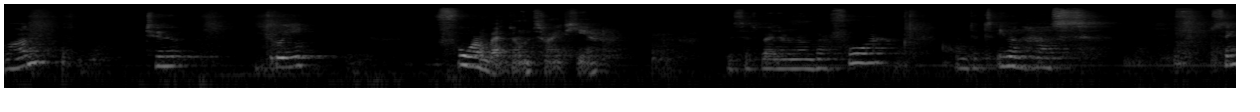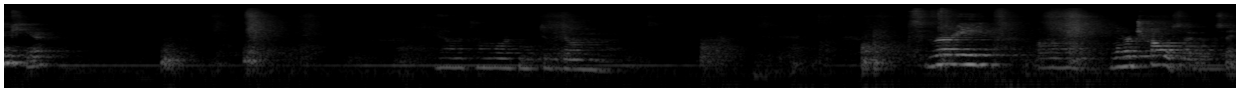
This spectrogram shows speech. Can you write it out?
one, two, three, four bedrooms right here. This is bedroom number four, and it even has sink here. Yeah, but some work need to be done. It's very uh, large house, I would say.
